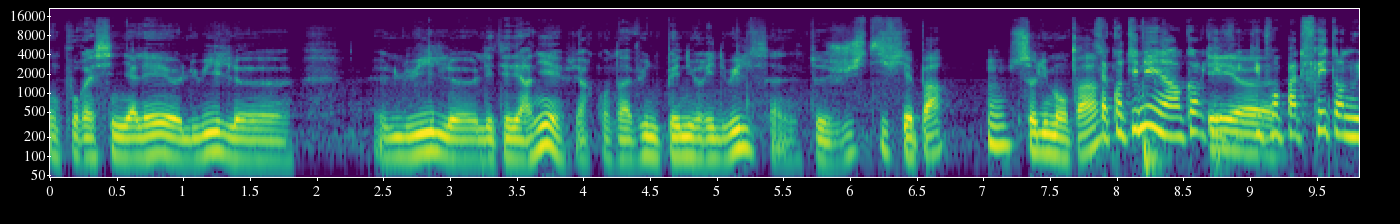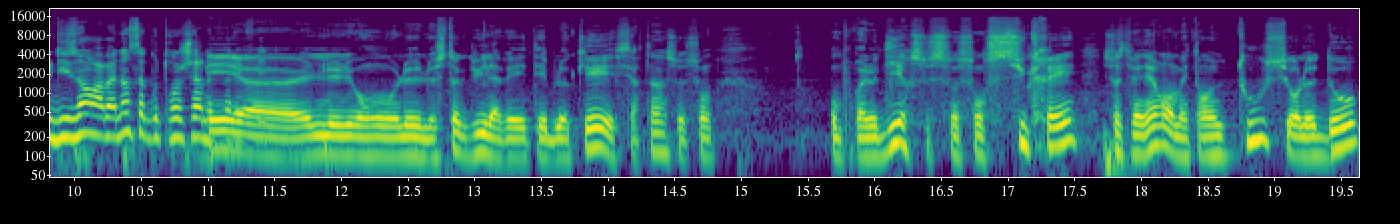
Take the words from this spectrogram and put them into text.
on pourrait signaler euh, l'huile euh, l'huile euh, l'été dernier. C'est-à-dire qu'on a vu une pénurie d'huile, ça ne se justifiait pas, Mm. absolument pas. Ça continue, il y en a encore qui ne euh, font pas de frites en nous disant ah bah non ça coûte trop cher de faire Et des frites. euh, le, on- le- le stock d'huile avait été bloqué et certains se sont, on pourrait le dire, se, sont sucrés sur cette manière en mettant tout sur le dos,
